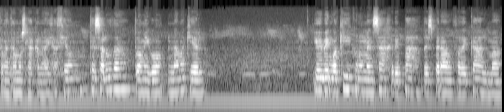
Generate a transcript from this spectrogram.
Comenzamos la canalización. Te saluda tu amigo Namakiel. Y hoy vengo aquí con un mensaje de paz, de esperanza, de calma,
